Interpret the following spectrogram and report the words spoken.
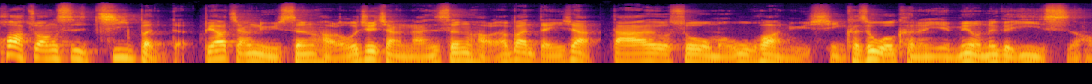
化妆是基本的，不要讲女生好了，我就讲男生好了，要不然等一下大家又说我们物化女性，可是我可能也没有那个意思哈，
